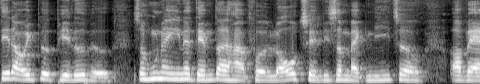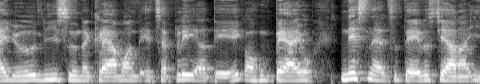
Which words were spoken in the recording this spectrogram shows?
det er der jo ikke blevet pillet ved. Så hun er en af dem, der har fået lov til, ligesom Magneto, at være jøde lige siden at Claremont etablerer det, ikke? Og hun bærer jo næsten altid Davidstjerner i,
